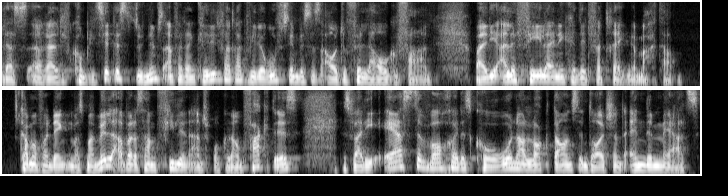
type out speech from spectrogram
das äh, relativ kompliziert ist. Du nimmst einfach deinen Kreditvertrag, widerrufst den, bis das Auto für lau gefahren, weil die alle Fehler in den Kreditverträgen gemacht haben. Kann man von denken, was man will, aber das haben viele in Anspruch genommen. Fakt ist, das war die erste Woche des Corona-Lockdowns in Deutschland, Ende März.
